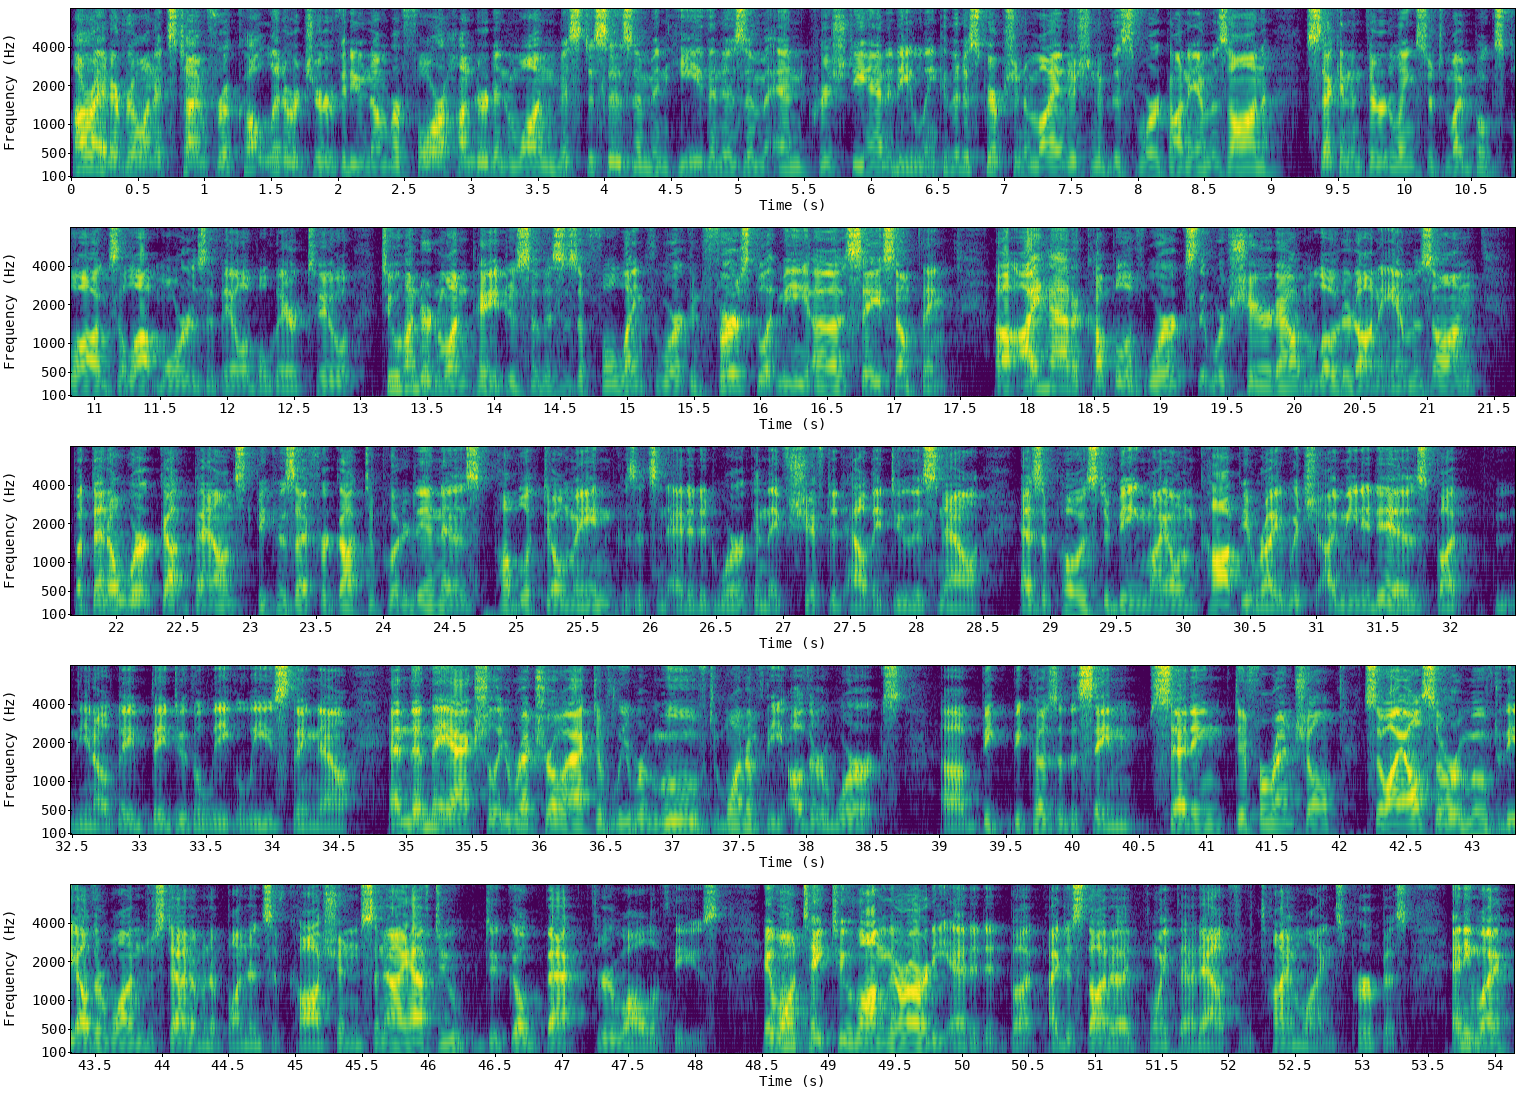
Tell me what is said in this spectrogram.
Alright everyone, it's time for Occult Literature, video number 401, Mysticism in Heathenism and Christianity. Link in the description of my edition of this work on Amazon. Second and third links are to my books, blogs, a lot more is available there too. 201 pages, so this is a full-length work. And first, let me uh, say something. Uh, I had a couple of works that were shared out and loaded on Amazon. But then a work got bounced because I forgot to put it in as public domain because it's an edited work and they've shifted how they do this now as opposed to being my own copyright, which I mean it is, but you know, they, they do the legalese thing now. And then they actually retroactively removed one of the other works. Uh, be because of the same setting differential. So I also removed the other one just out of an abundance of caution. So now I have to, to go back through all of these. It won't take too long, they're already edited, but I just thought I'd point that out for the timeline's purpose. Anyway,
